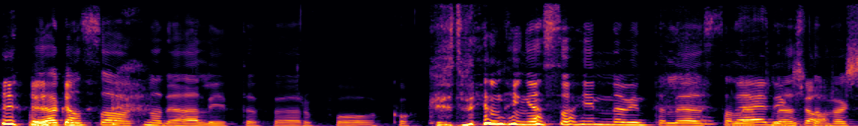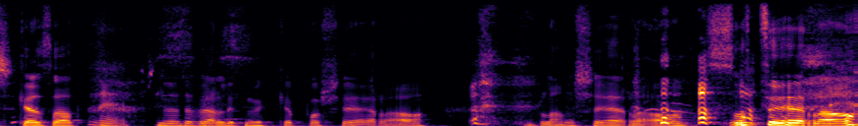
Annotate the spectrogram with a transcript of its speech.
Och jag kan sakna det här lite för på kockutbildningen så hinner vi inte läsa lättlästa böcker så att Nej, nu är det väldigt mycket pochera och blanchera och sortera och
